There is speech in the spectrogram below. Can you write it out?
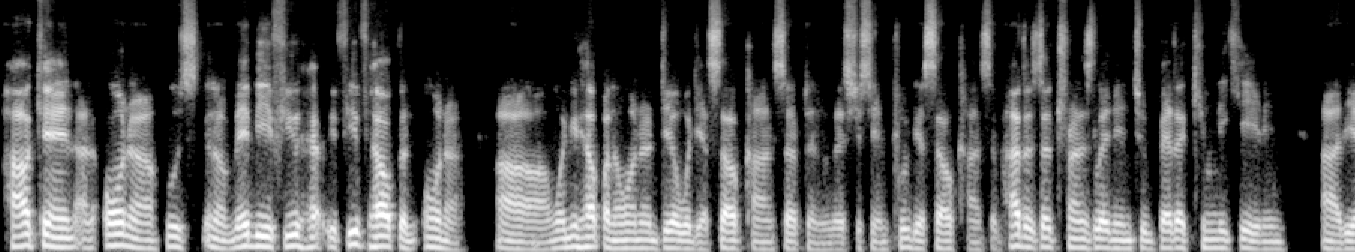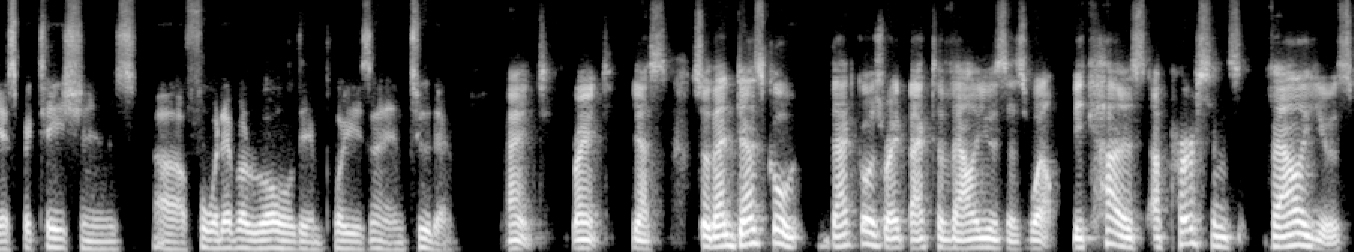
how can an owner who's you know maybe if you have if you've helped an owner uh, when you help an owner deal with their self concept and let's just improve their self concept, how does that translate into better communicating uh, the expectations uh, for whatever role the employee is in to them? Right, right, yes. So that does go that goes right back to values as well, because a person's values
